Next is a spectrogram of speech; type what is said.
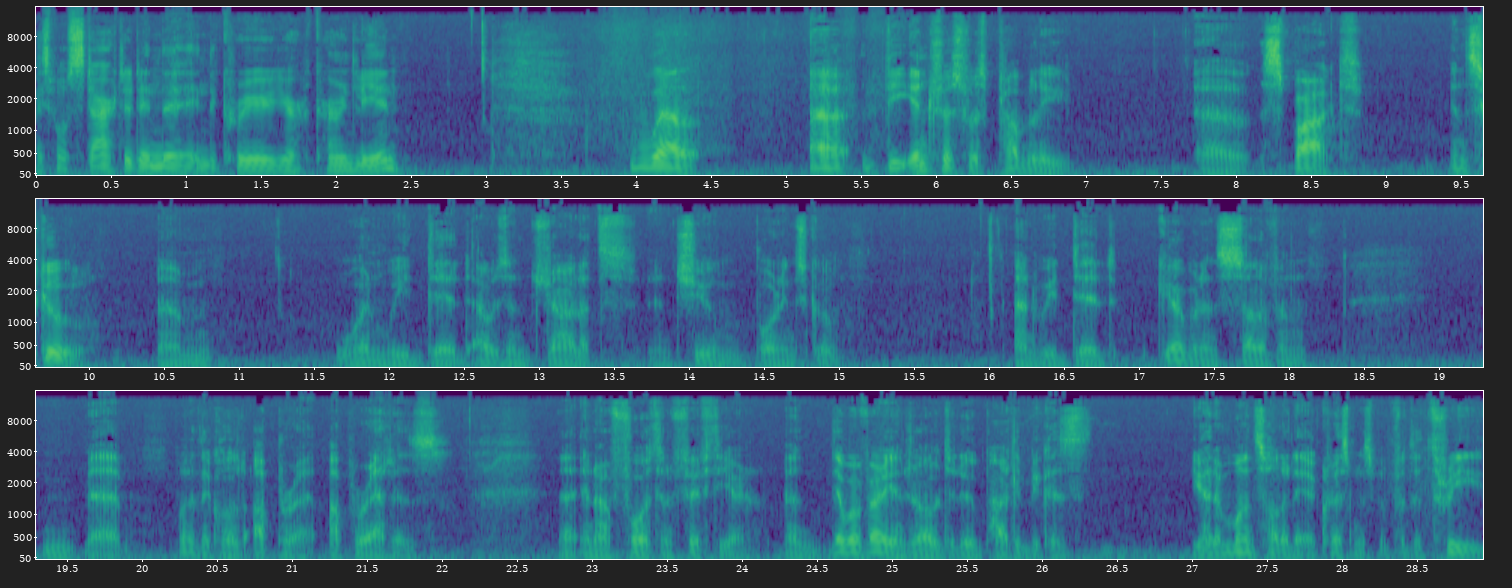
I suppose, started in the in the career you're currently in. Well, uh, the interest was probably uh, sparked in school um, when we did. I was in Jarlath's in Tuam boarding school, and we did Gilbert and Sullivan. Uh, what are they called? Opera operettas uh, in our fourth and fifth year, and they were very enjoyable to do. Partly because you had a month's holiday at Christmas, but for the three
